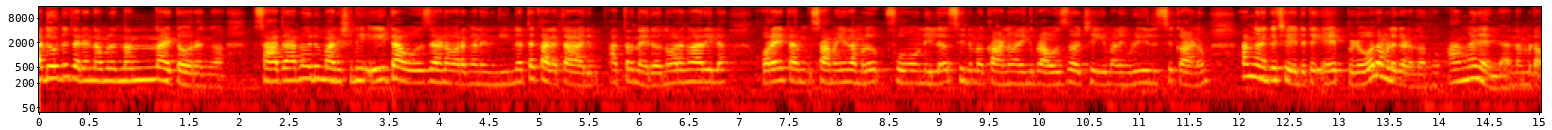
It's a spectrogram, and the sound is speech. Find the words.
അതുകൊണ്ട് തന്നെ നമ്മൾ നന്നായിട്ട് ഉറങ്ങുക. സാധാരണ ഒരു മനുഷ്യന് എയ്റ്റ് ആണ് ഉറങ്ങണമെങ്കിൽ ഇന്നത്തെ കാലത്ത് ആരും അത്ര നേരമൊന്നും ഉറങ്ങാറില്ല. കുറേ സമയം നമ്മൾ ഫോണിൽ സിനിമ കാണും അല്ലെങ്കിൽ ബ്രൗസർ ചെയ്യും അല്ലെങ്കിൽ റീൽസ് കാണും അങ്ങനെയൊക്കെ ചെയ്തിട്ട് എപ്പോഴോ നമ്മൾ കിടന്നുറങ്ങും. അങ്ങനെയല്ല നമ്മുടെ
